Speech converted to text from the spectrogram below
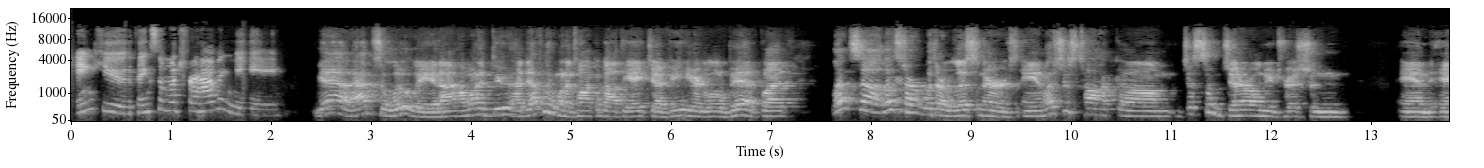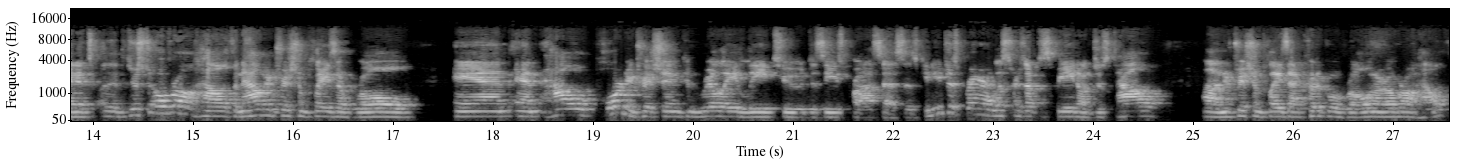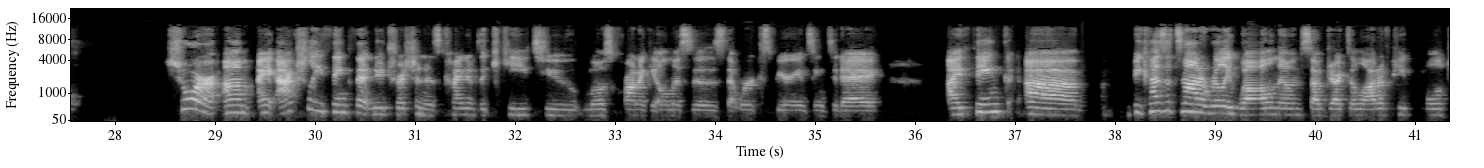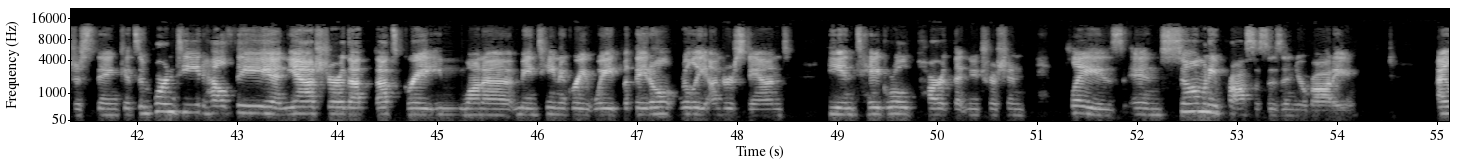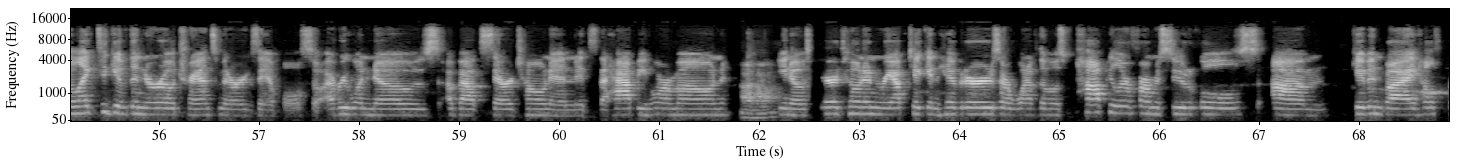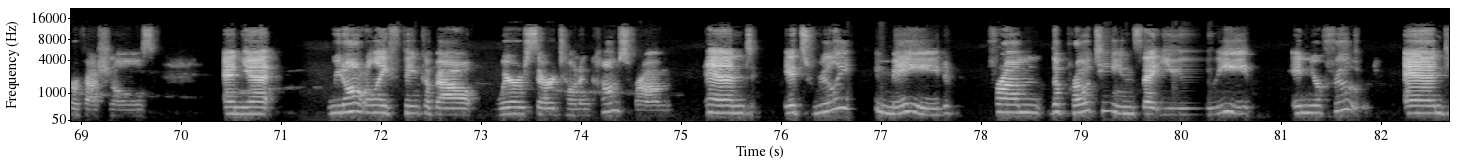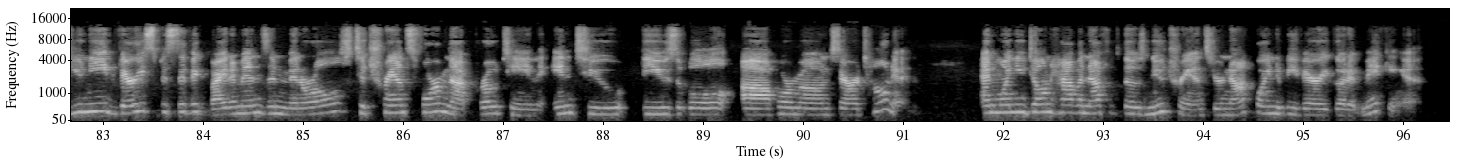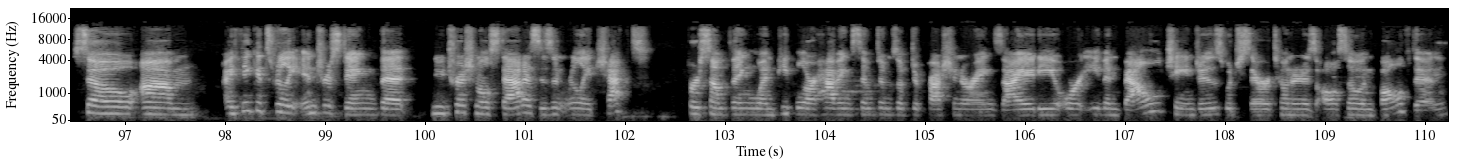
Thank you. Thanks so much for having me. Yeah, absolutely. And I, I want to do. I definitely want to talk about the HIV here in a little bit, but let's uh, let's start with our listeners and let's just talk um, just some general nutrition and and it's uh, just overall health and how nutrition plays a role and and how poor nutrition can really lead to disease processes. Can you just bring our listeners up to speed on just how uh, nutrition plays that critical role in our overall health? Sure. Um, I actually think that nutrition is kind of the key to most chronic illnesses that we're experiencing today. I think uh, because it's not a really well known subject, a lot of people just think it's important to eat healthy, and yeah, sure, that that's great. You want to maintain a great weight, but they don't really understand the integral part that nutrition plays in so many processes in your body. I like to give the neurotransmitter example. So everyone knows about serotonin. It's the happy hormone. Uh-huh. You know, serotonin reuptake inhibitors are one of the most popular pharmaceuticals um, given by health professionals. And yet, we don't really think about where serotonin comes from. And it's really made from the proteins that you eat in your food and you need very specific vitamins and minerals to transform that protein into the usable uh, hormone serotonin. And when you don't have enough of those nutrients, you're not going to be very good at making it. So um, I think it's really interesting that nutritional status isn't really checked for something when people are having symptoms of depression or anxiety or even bowel changes, which serotonin is also involved in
